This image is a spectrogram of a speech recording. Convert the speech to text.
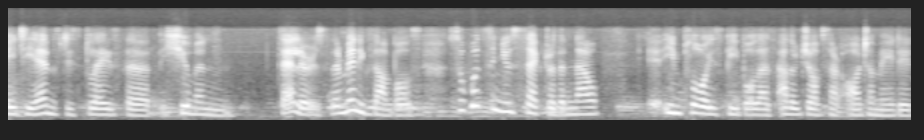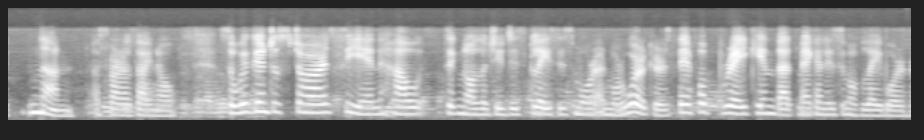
ATMs displace the human tellers. There are many examples. So what's the new sector that now employs people as other jobs are automated? None, as far as I know. So we're going to start seeing how technology displaces more and more workers, therefore breaking that mechanism of labor.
